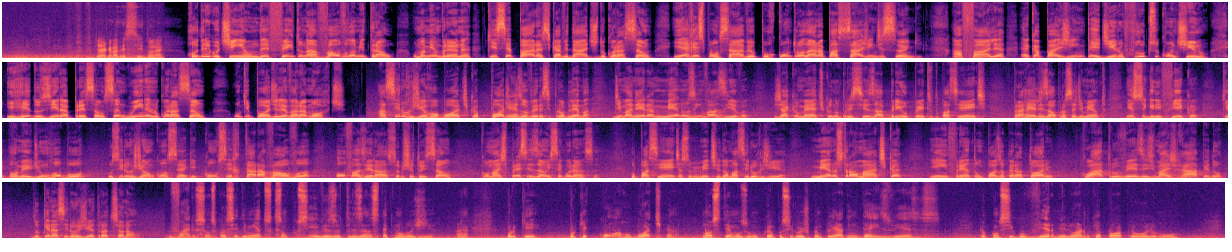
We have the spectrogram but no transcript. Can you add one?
fiquei agradecido, né? Rodrigo tinha um defeito na válvula mitral, uma membrana que separa as cavidades do coração e é responsável por controlar a passagem de sangue. A falha é capaz de impedir o fluxo contínuo e reduzir a pressão sanguínea no coração, o que pode levar à morte. A cirurgia robótica pode resolver esse problema de maneira menos invasiva, já que o médico não precisa abrir o peito do paciente para realizar o procedimento. Isso significa que, por meio de um robô, o cirurgião consegue consertar a válvula ou fazer a substituição com mais precisão e segurança. O paciente é submetido a uma cirurgia menos traumática e enfrenta um pós-operatório quatro vezes mais rápido do que na cirurgia tradicional. Vários são os procedimentos que são possíveis utilizando essa tecnologia. Né? Por quê? Porque com a robótica nós temos um campo cirúrgico ampliado em 10 vezes. Eu consigo ver melhor do que a próprio olho nu.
